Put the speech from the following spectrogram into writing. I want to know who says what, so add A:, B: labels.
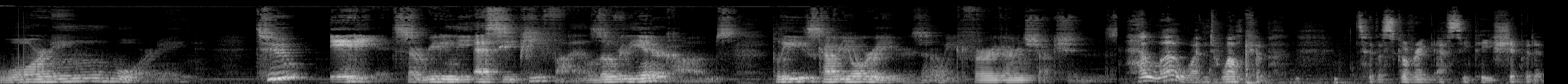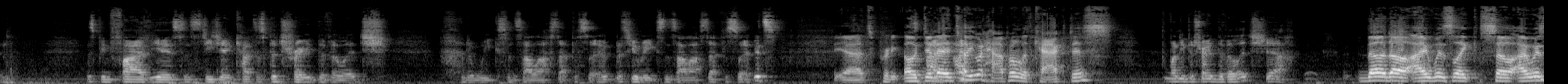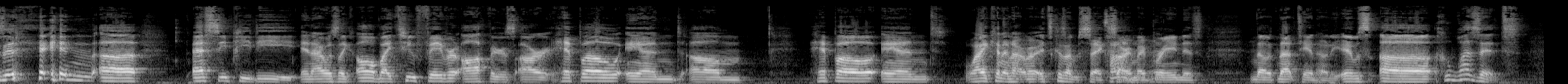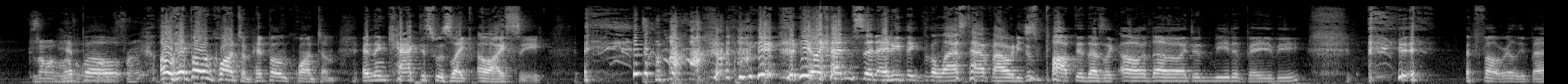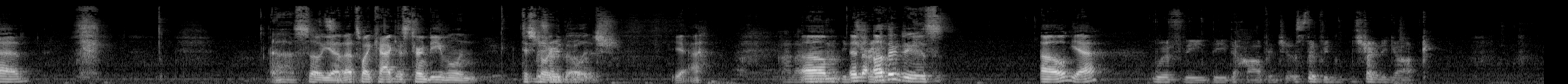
A: Warning, warning. Two idiots are reading the SCP files over the intercoms. Please cover your ears and await further instructions.
B: Hello and welcome to Discovering SCP Shipperton. It's been five years since DJ Cactus betrayed the village, and a week since our last episode. Two weeks since our last episode.
A: Yeah, it's pretty. Oh, did
B: I-
A: I, tell
B: I-
A: you what happened with Cactus?
B: When he betrayed the village, yeah.
A: No, no, I was like, so I was in, in uh, SCPD, and I was like, oh, my two favorite authors are Hippo and um, Hippo and why can I not? remember? It's because I'm sick. Sorry, my brain is. No, it's not Tanhony. It was uh, who was it?
B: Because on level
A: Hippo.
B: above, right?
A: Oh, Hippo and Quantum. Hippo and Quantum. And then Cactus was like, "Oh, I see." he like hadn't said anything for the last half hour, and he just popped in. I was like, "Oh no, I didn't mean it, baby." I felt really bad. Uh, so yeah,
B: So,
A: that's why Cactus
B: yes.
A: turned evil and destroyed
B: Betrayed
A: the village. Yeah.
B: Been- I've
A: Um, and the other dudes. Oh yeah.
B: With the, the, the Harbingers, they've been training Ark.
